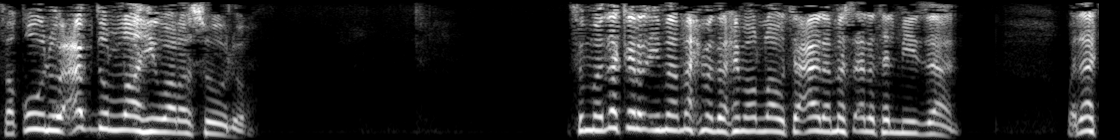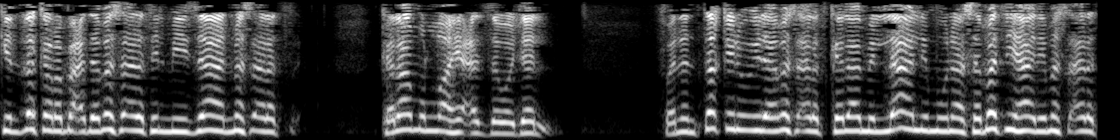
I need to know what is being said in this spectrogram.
فقولوا عبد الله ورسوله. ثم ذكر الإمام أحمد رحمه الله تعالى مسألة الميزان. ولكن ذكر بعد مسألة الميزان مسألة كلام الله عز وجل. فننتقل إلى مسألة كلام الله لمناسبتها لمسألة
